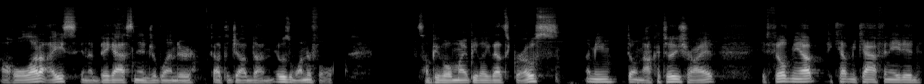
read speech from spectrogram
a whole lot of ice in a big ass Ninja blender. Got the job done. It was wonderful. Some people might be like, "That's gross." I mean, don't knock it till you try it. It filled me up. It kept me caffeinated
